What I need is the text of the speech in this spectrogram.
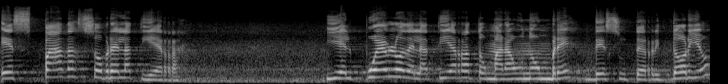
espada sobre la tierra y el pueblo de la tierra tomará un hombre de su territorio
